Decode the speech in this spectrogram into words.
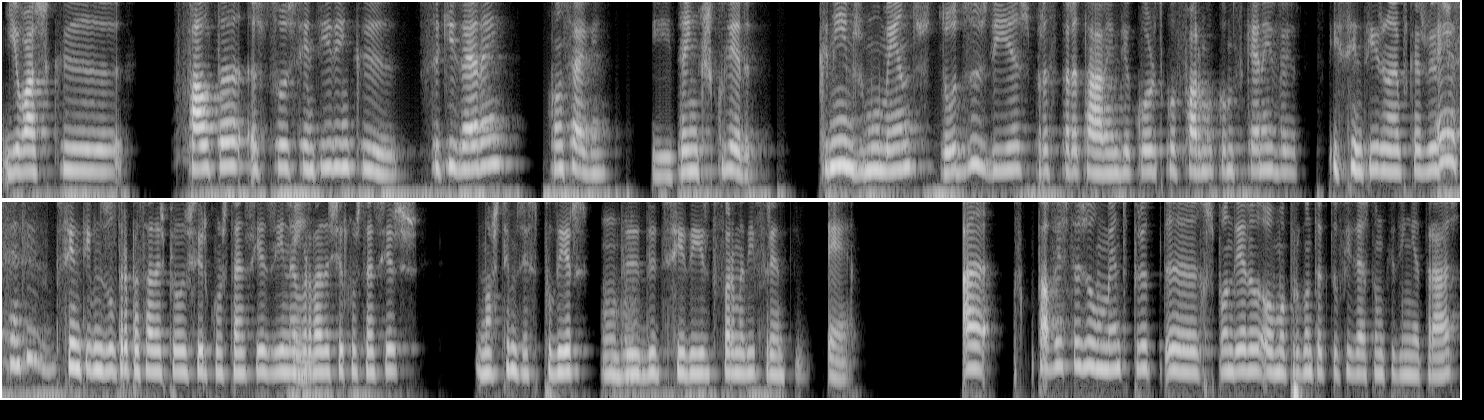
e eu acho que falta as pessoas sentirem que, se quiserem, conseguem. E têm que escolher pequeninos momentos todos os dias para se tratarem de acordo com a forma como se querem ver. E sentir, não é? Porque às vezes é, sentir. sentimos ultrapassadas pelas circunstâncias e, Sim. na verdade, as circunstâncias nós temos esse poder uhum. de, de, decidir de forma diferente. É há, talvez seja o momento para eu uh, responder a uma pergunta que tu fizeste um bocadinho atrás.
